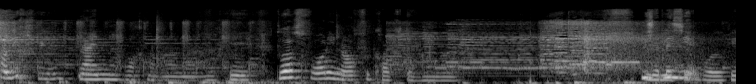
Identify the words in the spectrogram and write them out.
Soll ich spielen? Nein, ich mach noch einmal. Okay. Du hast vorhin nachverkauft einmal. In der letzten Folge.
